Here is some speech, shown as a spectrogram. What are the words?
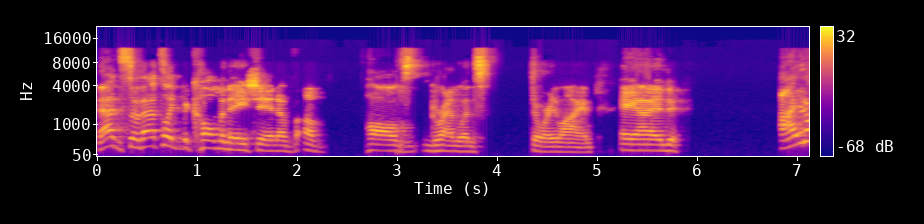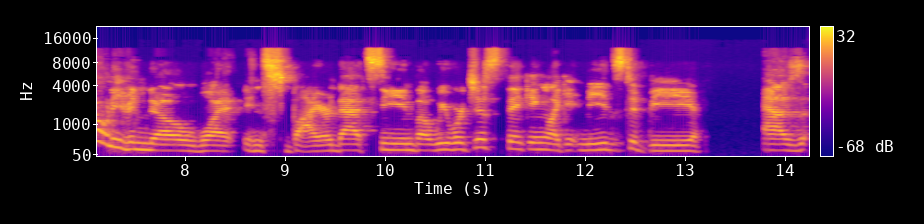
That so that's like the culmination of of Paul's Gremlin storyline, and I don't even know what inspired that scene, but we were just thinking like it needs to be as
